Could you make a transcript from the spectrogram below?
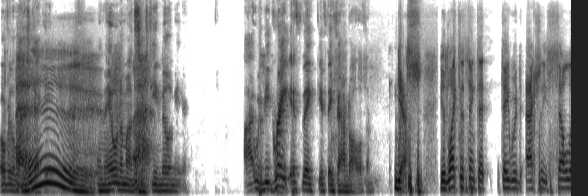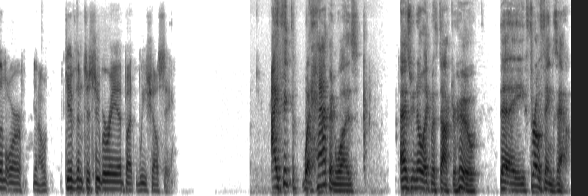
over the last decade and they own them on 16 millimeter. I would be great if they if they found all of them. Yes. You'd like to think that they would actually sell them or, you know, give them to Tsuburaya, but we shall see. I think the, what happened was, as we know, like with Doctor Who, they throw things out,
